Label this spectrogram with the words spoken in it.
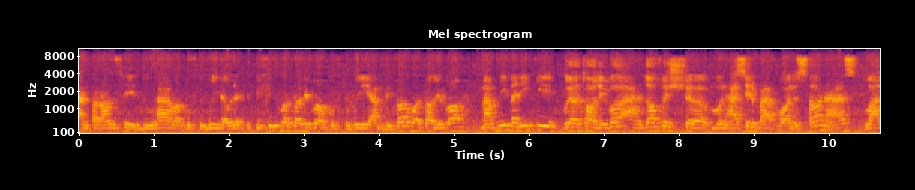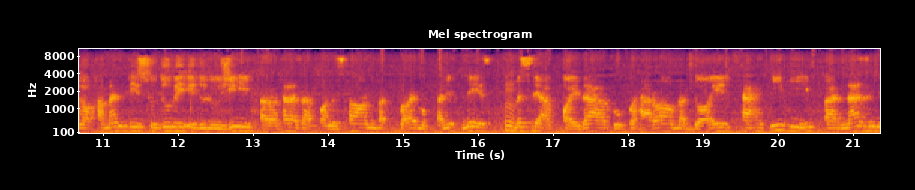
کنفرانس دوها و گفتگوی دولت پیشین با طالبا گفتگوی امریکا با طالبا مبنی بر اینکه گویا طالبا اهدافش منحصر به افغانستان است و علاقمند صدور ایدولوژی فراتر از افغانستان و کشورهای مختلف نیست. مثل القاعده بوکو حرام و داعش تهدیدی بر نظم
